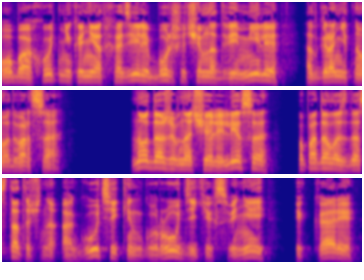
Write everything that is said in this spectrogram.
Оба охотника не отходили больше, чем на две мили от гранитного дворца. Но даже в начале леса попадалось достаточно агути, кенгуру, диких свиней, пикари.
